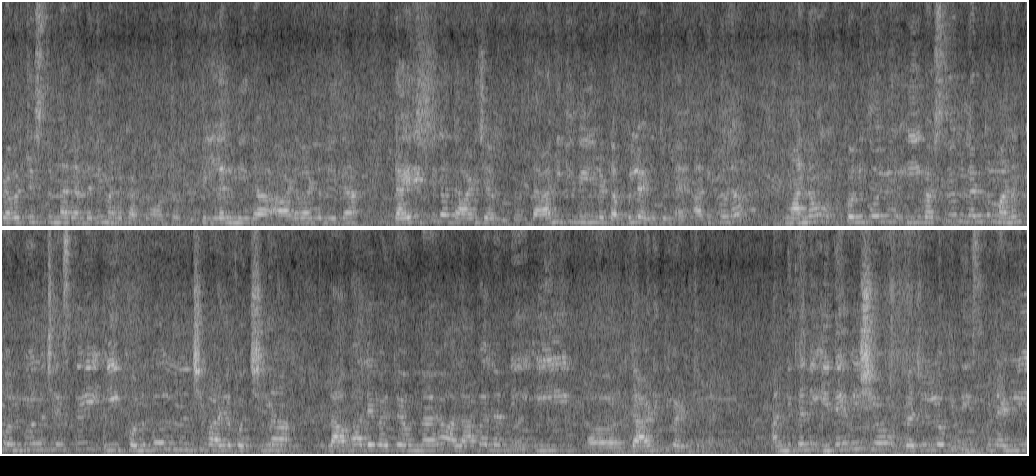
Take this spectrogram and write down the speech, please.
ప్రవర్తిస్తున్నారు అన్నది మనకు అర్థమవుతుంది. పిల్లల మీద ఆడవాళ్ళ మీద డైరెక్ట్గా దాడి జరుగుతుంది. దానికి వీళ్ళు డబ్బులు వెళ్తున్నాయి. అది కూడా మనం కొనుగోలు ఈ వస్తువులు కనుక మనం కొనుగోలు చేస్తే ఈ కొనుగోలు నుంచి వాళ్ళకు వచ్చిన లాభాలు ఏవైతే ఉన్నాయో ఆ లాభాలన్నీ ఈ దాడికి వెళ్తున్నాయి. అందుకని ఇదే విషయం ప్రజల్లోకి తీసుకుని వెళ్ళి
